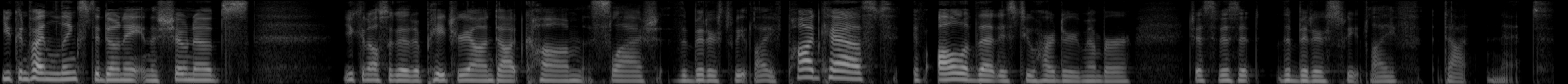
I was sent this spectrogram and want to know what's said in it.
You can find links to donate in the show notes. You can also go to patreon.com slash the bittersweet life podcast. If all of that is too hard to remember, just visit thebittersweetlife.net.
